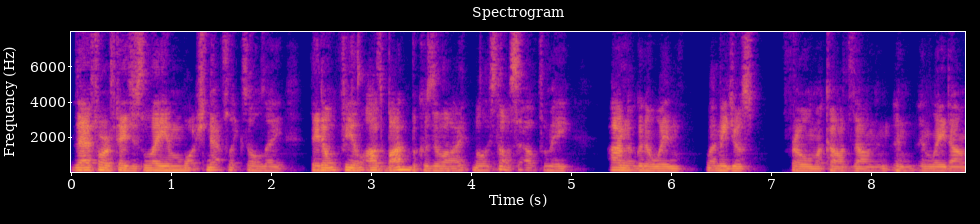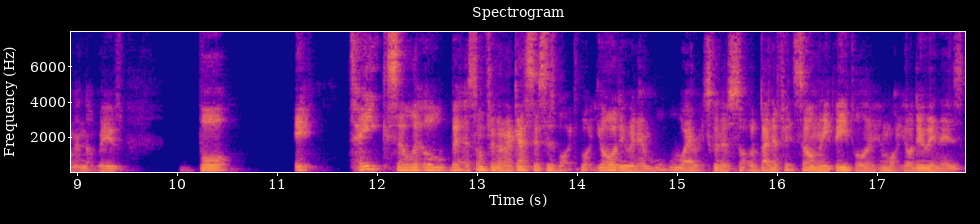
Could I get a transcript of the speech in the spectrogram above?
therefore, if they just lay and watch Netflix all day, they don't feel as bad because they're like, well, it's not set up for me. I'm not going to win. Let me just throw all my cards down and, and, and lay down and not move. But it takes a little bit of something, and I guess this is what, what you're doing and where it's going to sort of benefit so many people in what you're doing is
